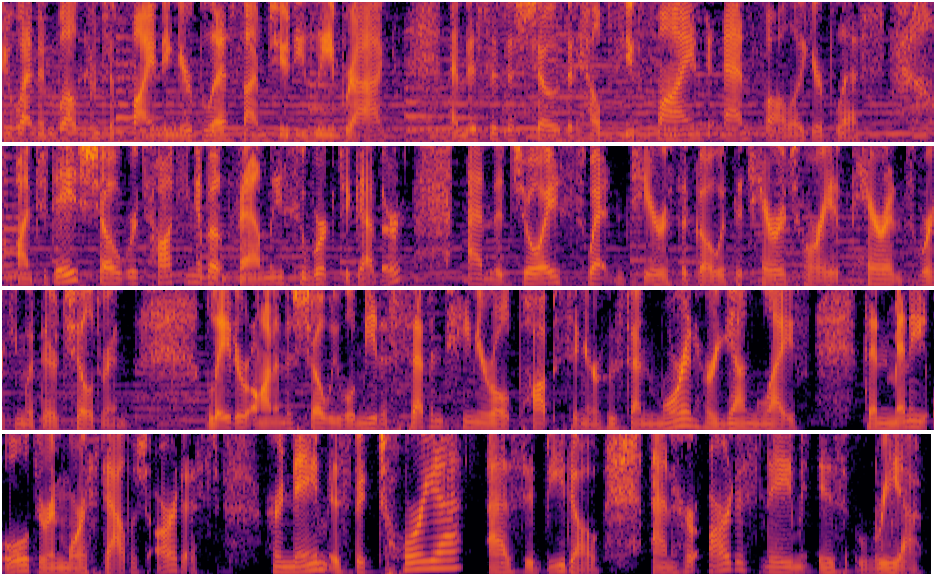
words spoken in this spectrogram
Everyone, and welcome to Finding Your Bliss. I'm Judy Librach, and this is a show that helps you find and follow your bliss. On today's show, we're talking about families who work together and the joy, sweat, and tears that go with the territory of parents working with their children. Later on in the show, we will meet a 17 year old pop singer who's done more in her young life than many older and more established artists. Her name is Victoria Azevedo, and her artist name is Ria.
